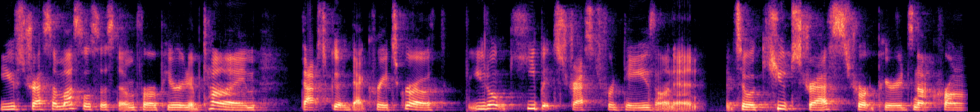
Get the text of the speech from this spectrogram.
you stress a muscle system for a period of time, that's good. That creates growth. But you don't keep it stressed for days on end. So acute stress, short periods, not chronic,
